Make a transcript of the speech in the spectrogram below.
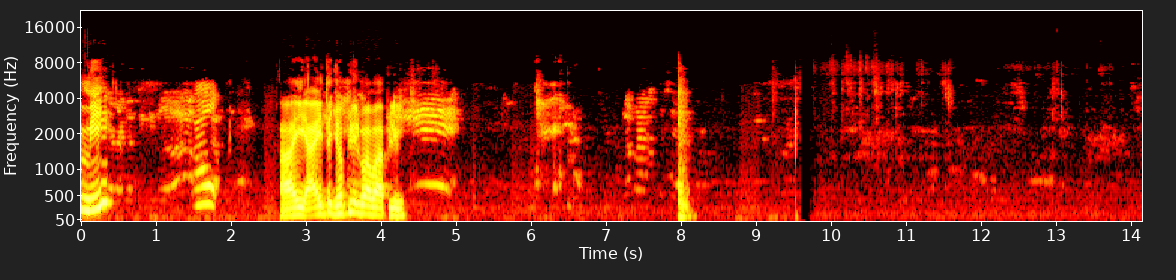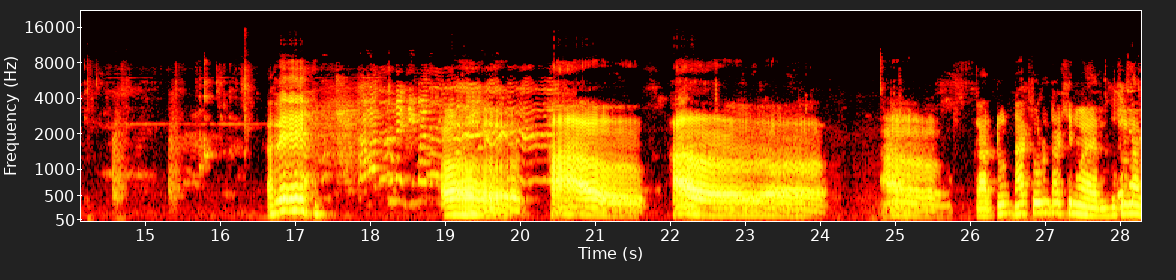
मी? आई. आई आई तर झोपली बाबा आपली. अरे ओ. कार्टून नाक तोडून टाकशील मार दुसरं नाक.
